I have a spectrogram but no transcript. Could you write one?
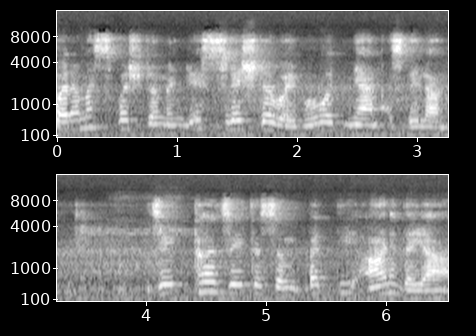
परमस्पष्ट म्हणजे श्रेष्ठ वैभव ज्ञान असलेला. जेथ जेथ संपत्ती आणि दया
